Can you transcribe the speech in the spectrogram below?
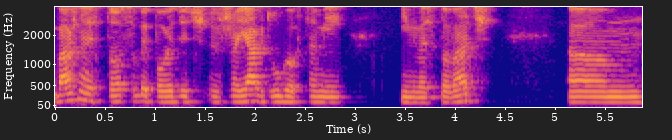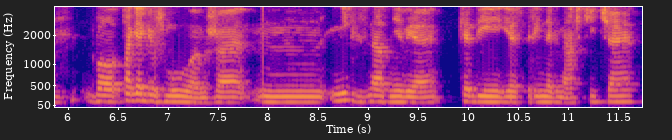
ważne jest to sobie powiedzieć, że jak długo chcemy inwestować, um, bo tak jak już mówiłem, że um, nikt z nas nie wie, kiedy jest rynek na szczycie,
